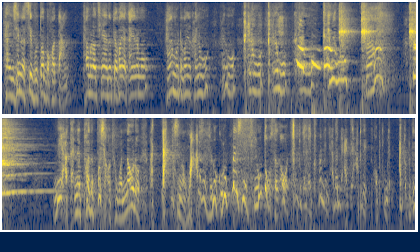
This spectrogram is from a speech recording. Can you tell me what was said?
看以前那媳妇多不好当，看不到天都这好也看见了么？看见没？这好也看见了么？看见了么？看见了么？看见了么？看见了么？啊！你要在那婆子不孝顺，我恼了，我打不是那挖不是扔到沟里，本身挺有毒死我吃不得，吃不得，伢子面家不得，搞不出来，搞不得。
